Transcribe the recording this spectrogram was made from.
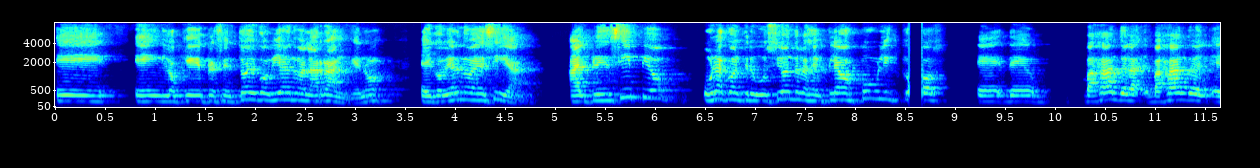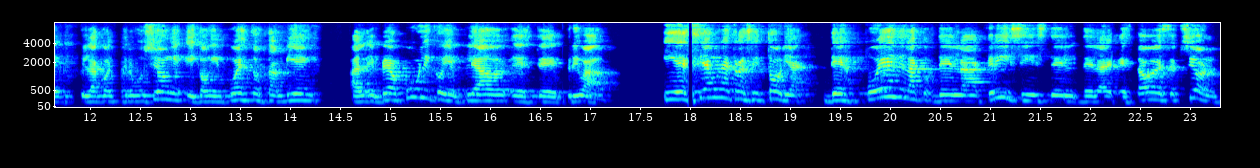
eh, en lo que presentó el gobierno al arranque? ¿no? El gobierno decía, al principio, una contribución de los empleados públicos eh, de, bajando, la, bajando la contribución y, con impuestos también al empleado público y empleado este, privado. Y decían una transitoria, después de la, de la crisis del, del estado de excepción,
